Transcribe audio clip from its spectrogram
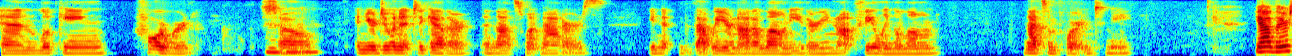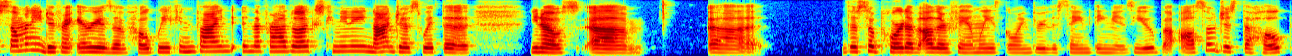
and looking forward so Mhm. and you're doing it together, and that's what matters. You know, that way you're not alone either. You're not feeling alone. That's important to me. Yeah, there's so many different areas of hope we can find in the Fragile X community, not just with the, you know, um, uh, the support of other families going through the same thing as you, but also just the hope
